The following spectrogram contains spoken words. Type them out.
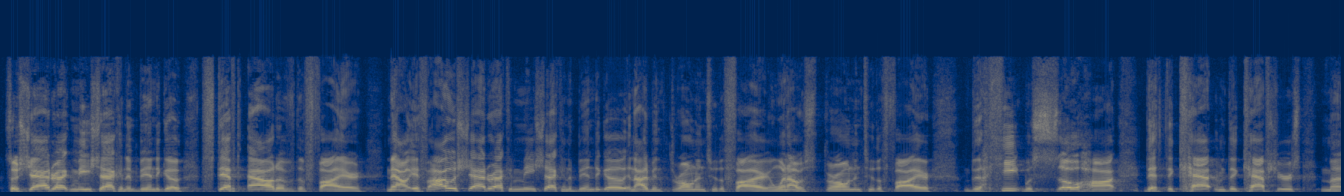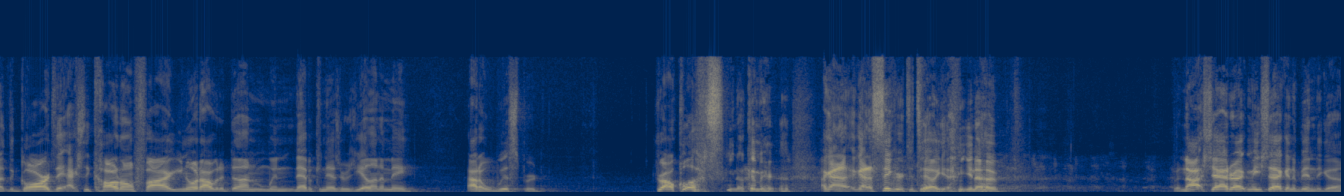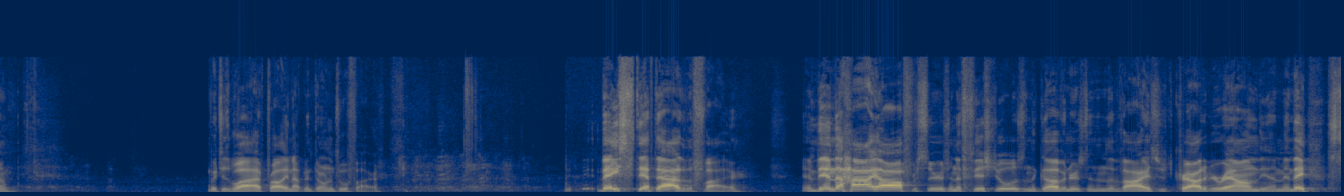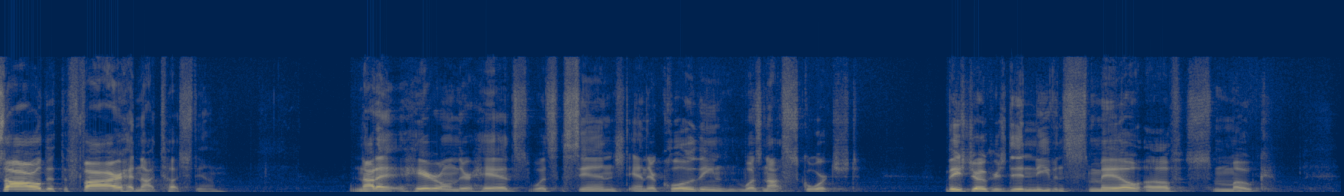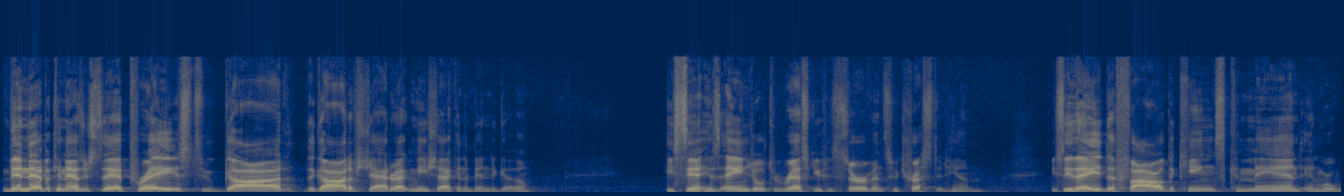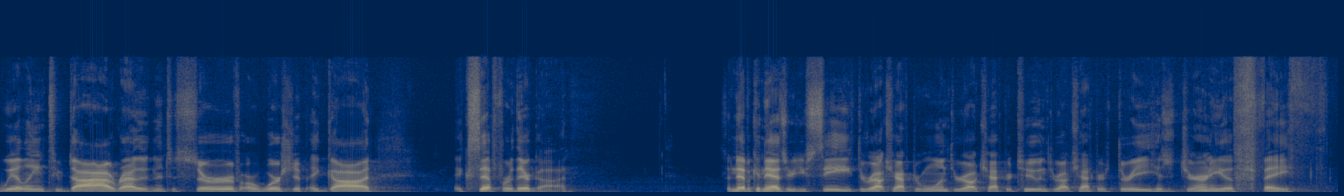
So Shadrach, Meshach, and Abednego stepped out of the fire. Now, if I was Shadrach and Meshach and Abednego and I'd been thrown into the fire, and when I was thrown into the fire, the heat was so hot that the, cap, the captures, my, the guards, they actually caught on fire. You know what I would have done when Nebuchadnezzar was yelling at me? I'd have whispered, draw close, you know, come here. I got, I got a secret to tell you, you know. But not Shadrach, Meshach, and Abednego which is why I've probably not been thrown into a fire. they stepped out of the fire. And then the high officers and officials and the governors and the advisors crowded around them, and they saw that the fire had not touched them. Not a hair on their heads was singed, and their clothing was not scorched. These jokers didn't even smell of smoke. Then Nebuchadnezzar said, Praise to God, the God of Shadrach, Meshach, and Abednego. He sent his angel to rescue his servants who trusted him. You see, they defiled the king's command and were willing to die rather than to serve or worship a God except for their God. So, Nebuchadnezzar, you see throughout chapter 1, throughout chapter 2, and throughout chapter 3, his journey of faith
